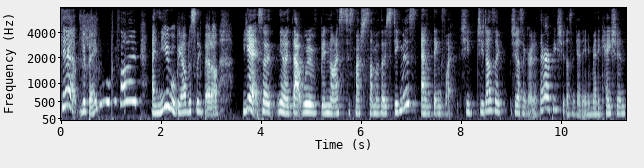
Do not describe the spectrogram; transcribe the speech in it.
yeah, your baby will be fine and you will be able to sleep better. yeah, so you know that would have been nice to smash some of those stigmas and things like she she doesn't she doesn't go to therapy, she doesn't get any medication.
